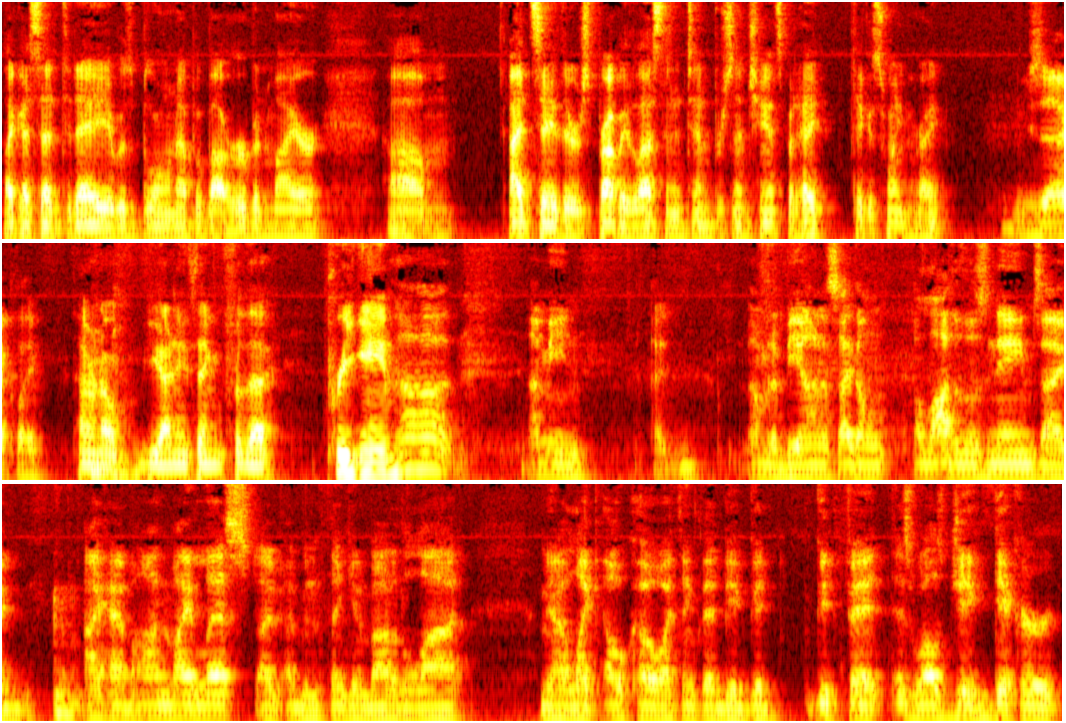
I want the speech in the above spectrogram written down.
Like I said today, it was blown up about Urban Meyer. Um, I'd say there's probably less than a ten percent chance, but hey, take a swing, right? Exactly. I don't know. You got anything for the pregame? Uh, I mean, I, I'm gonna be honest. I don't. A lot of those names I I have on my list. I, I've been thinking about it a lot. I mean, I like Elko. I think that'd be a good good fit, as well as Jake Dickert.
